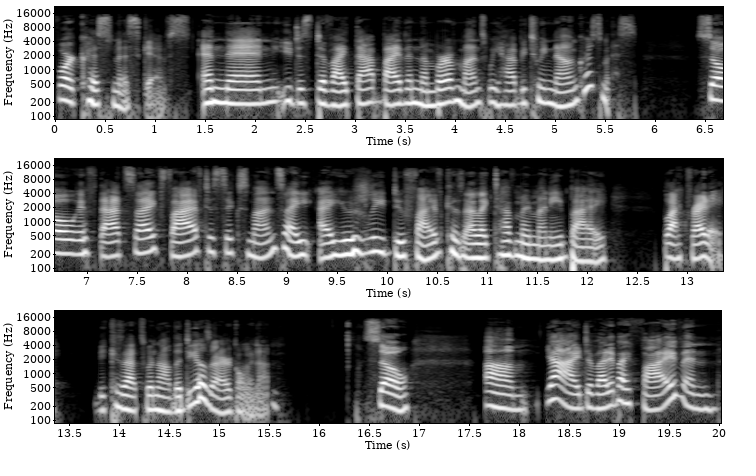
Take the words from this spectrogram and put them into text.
for Christmas gifts. And then you just divide that by the number of months we have between now and Christmas. So if that's like five to six months, I, I usually do five because I like to have my money by Black Friday because that's when all the deals are going on. So, um, yeah, I divided by five and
